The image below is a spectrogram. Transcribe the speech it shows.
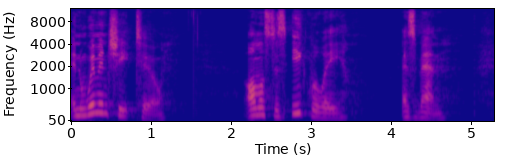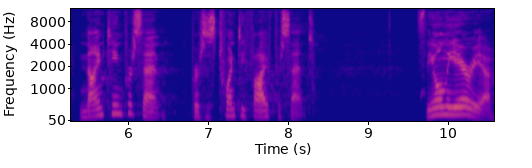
And women cheat too almost as equally as men 19% versus 25%. It's the only area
